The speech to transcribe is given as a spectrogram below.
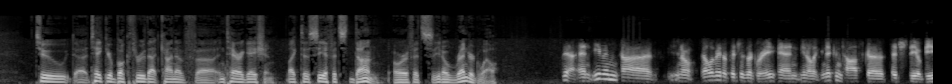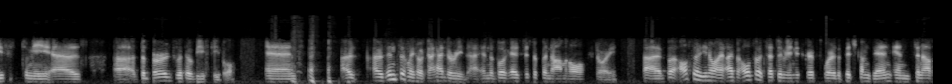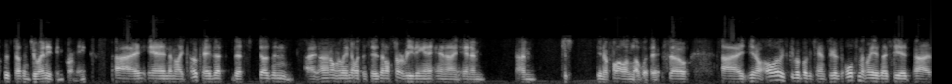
to uh, take your book through that kind of uh, interrogation, like to see if it's done or if it's you know rendered well. Yeah, and even uh, you know, elevator pitches are great, and you know, like Nick Antosca pitched the obese to me as uh, the birds with obese people, and I was I was instantly hooked. I had to read that, and the book it's just a phenomenal story. Uh, but also, you know, I, I've also accepted manuscripts where the pitch comes in and synopsis doesn't do anything for me, uh, and I'm like, okay, that that doesn't. I, I don't really know what this is, and I'll start reading it, and I and I'm I'm you know fall in love with it. So, uh, you know, I'll always give a book a chance because ultimately, as I see it, uh,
